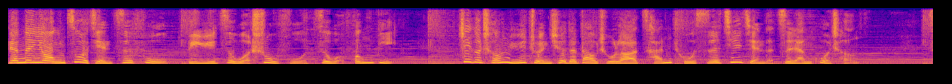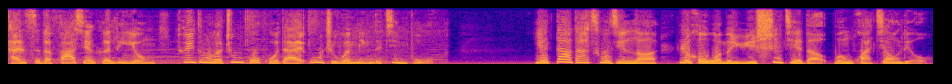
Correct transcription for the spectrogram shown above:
人们用“作茧自缚”比喻自我束缚、自我封闭。这个成语准确地道出了蚕吐丝接茧的自然过程。蚕丝的发现和利用，推动了中国古代物质文明的进步，也大大促进了日后我们与世界的文化交流。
